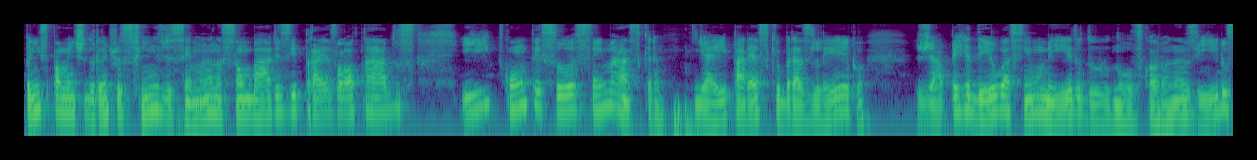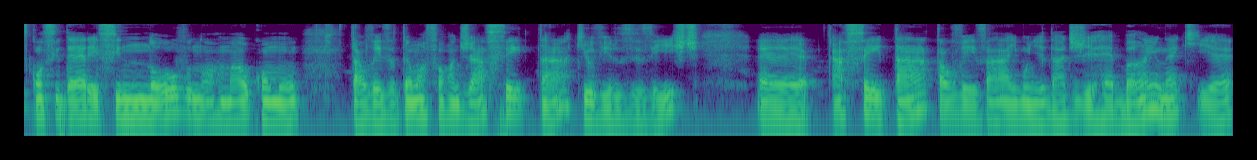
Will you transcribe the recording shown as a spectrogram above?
principalmente durante os fins de semana, são bares e praias lotados e com pessoas sem máscara. E aí parece que o brasileiro já perdeu assim o medo do novo coronavírus, considera esse novo normal como talvez até uma forma de aceitar que o vírus existe, é, aceitar talvez a imunidade de rebanho, né, que é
